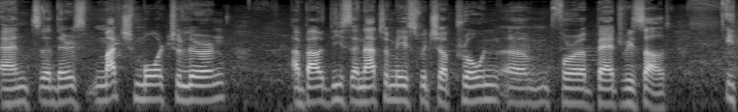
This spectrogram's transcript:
And uh, there is much more to learn about these anatomies which are prone um, for a bad result. It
